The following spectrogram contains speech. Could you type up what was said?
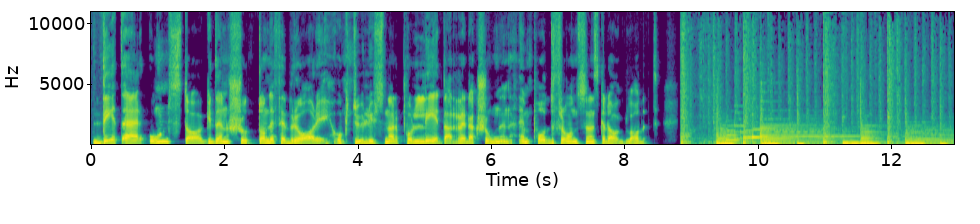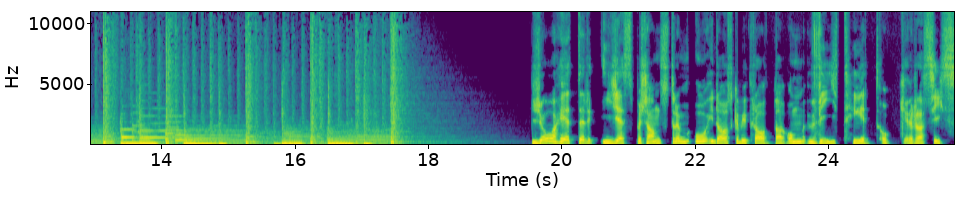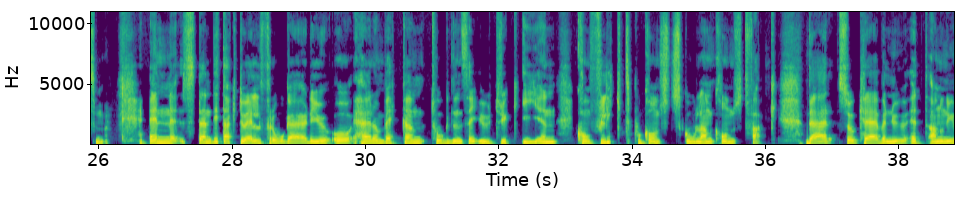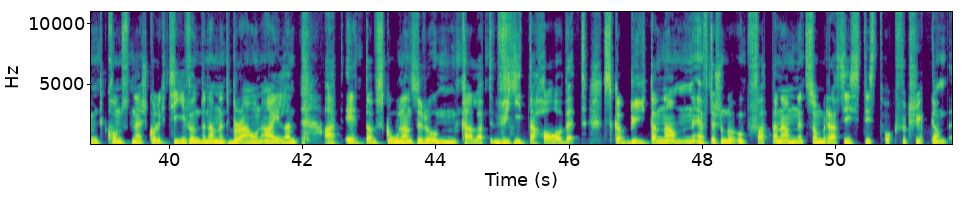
Det är onsdag den 17 februari och du lyssnar på Ledarredaktionen, en podd från Svenska Dagbladet. Jag heter Jesper Sandström och idag ska vi prata om vithet och rasism. En ständigt aktuell fråga är det ju och häromveckan tog den sig uttryck i en konflikt på konstskolan Konstfack. Där så kräver nu ett anonymt konstnärskollektiv under namnet Brown Island att ett av skolans rum kallat Vita havet ska byta namn eftersom de uppfattar namnet som rasistiskt och förtryckande.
